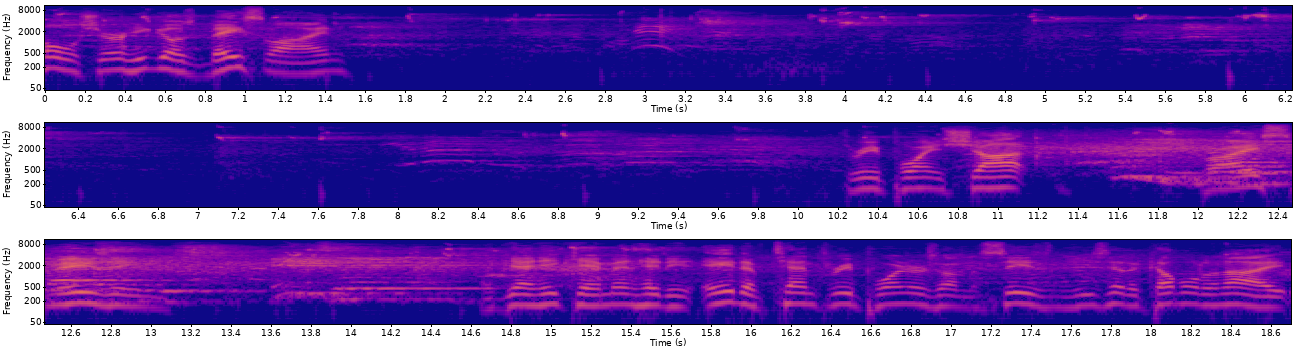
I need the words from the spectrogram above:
Holscher. He goes baseline. Three point shot. Bryce Schmiesing. Again, he came in hitting eight of 10 three pointers on the season. He's hit a couple tonight.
